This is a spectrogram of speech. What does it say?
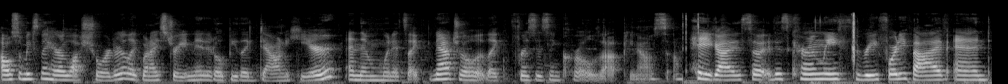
also makes my hair a lot shorter. Like when I straighten it, it'll be like down here. And then when it's like natural, it like frizzes and curls up, you know? So hey guys, so it is currently 3.45 and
